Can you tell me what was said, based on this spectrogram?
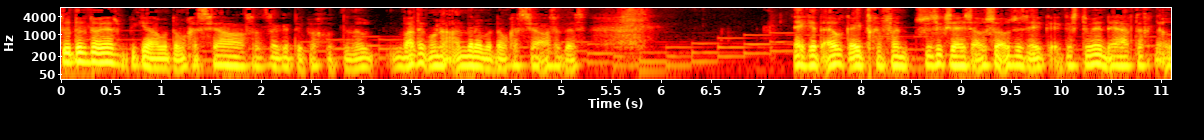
toe dink nou eers 'n bietjie aan met hom gesels en sulke tipe goed. Nou wat ek onder andere met hom gesels het is ek het ook uitgevind, soos ek sê, hy is ou so oud soos ek. Ek is 32 nou.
